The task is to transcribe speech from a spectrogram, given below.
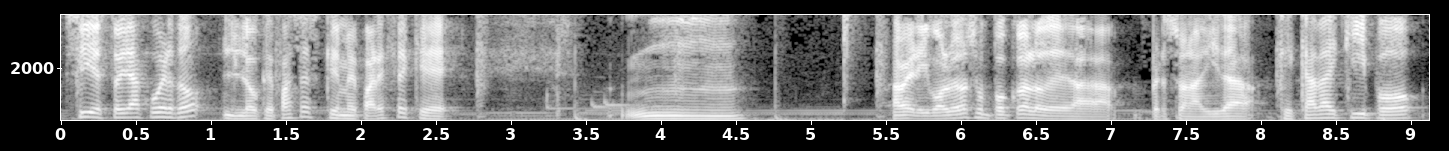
Sí, estoy de acuerdo. Lo que pasa es que me parece que. Mmm, a ver, y volvemos un poco a lo de la personalidad. Que cada equipo.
